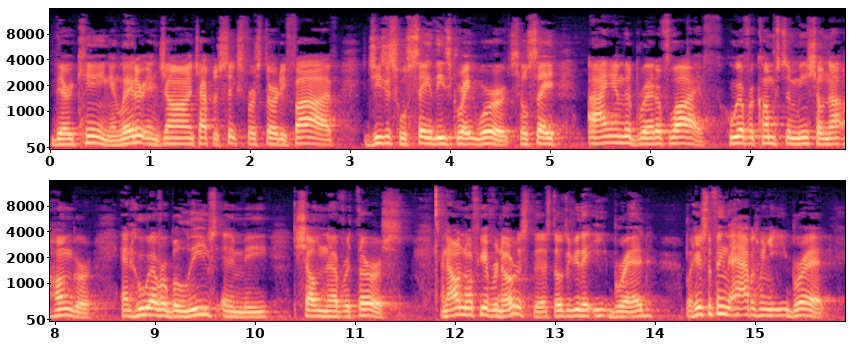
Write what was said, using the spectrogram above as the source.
their king. And later in John chapter 6, verse 35, Jesus will say these great words. He'll say, I am the bread of life. Whoever comes to me shall not hunger, and whoever believes in me shall never thirst. And I don't know if you ever noticed this, those of you that eat bread, but here's the thing that happens when you eat bread.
